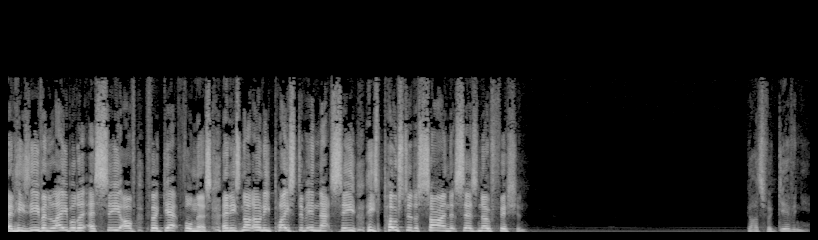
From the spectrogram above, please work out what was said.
And He's even labeled it a sea of forgetfulness. And He's not only placed them in that sea, He's posted a sign that says no fish God's forgiven you.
